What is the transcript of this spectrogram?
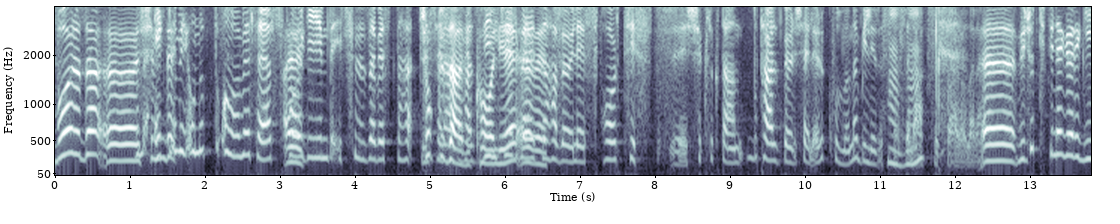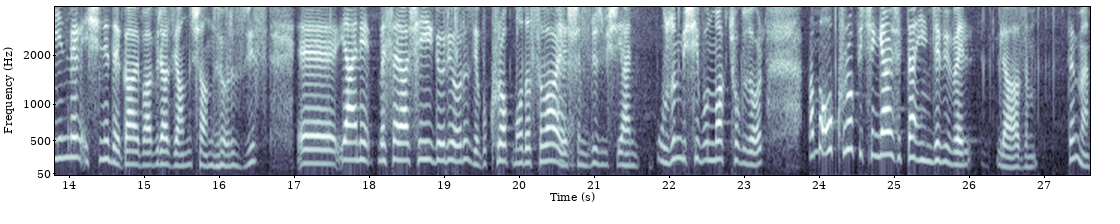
Bu arada e, Bunu şimdi eklemeyi unuttum ama mesela spor Evet. giyimde içinize mes- daha Çok güzel daha bir kolye, ve evet. daha böyle sportif e, şıklıktan bu tarz böyle şeyleri kullanabiliriz mesela aksesuar olarak. Ee, vücut tipine göre giyinme işini de galiba biraz yanlış anlıyoruz biz. Ee, yani mesela şeyi görüyoruz ya bu crop modası var ya Evet. şimdi düz bir şey yani uzun bir şey bulmak çok zor. Ama o crop için gerçekten ince bir bel lazım. Değil mi?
